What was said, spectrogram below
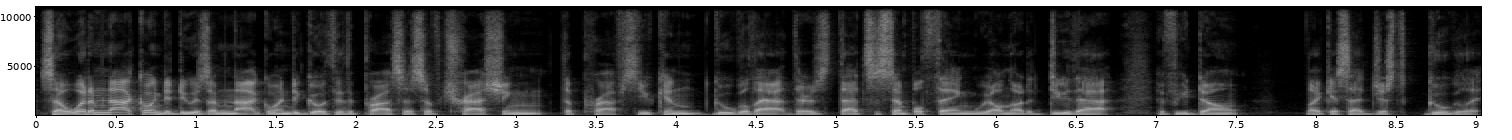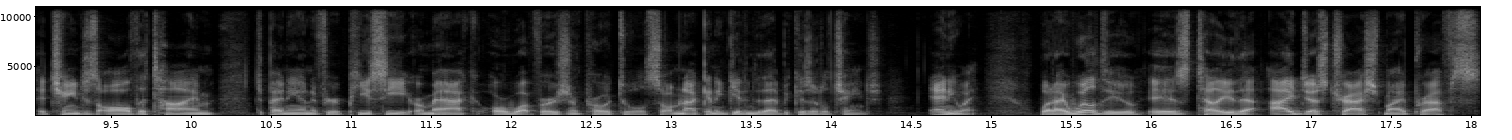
so what I'm not going to do is I'm not going to go through the process of trashing the prefs. You can Google that. There's that's a simple thing. We all know how to do that. If you don't, like I said, just Google it. It changes all the time, depending on if you're a PC or Mac or what version of Pro Tools. So I'm not going to get into that because it'll change. Anyway, what I will do is tell you that I just trashed my prefs,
